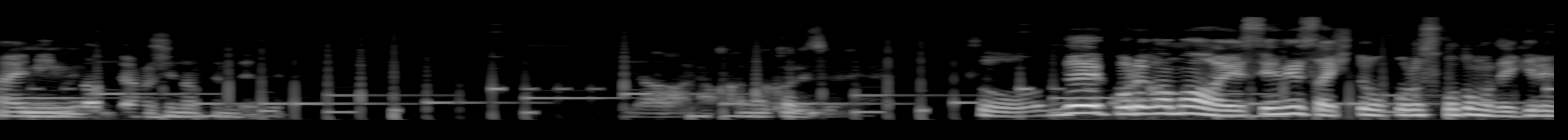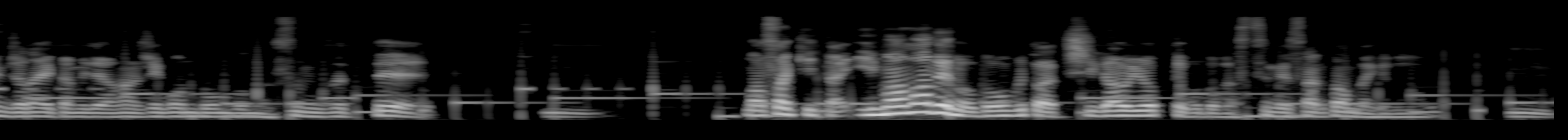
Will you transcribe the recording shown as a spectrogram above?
タイミングだって話になってんだよね。いやーなかなかですよね。そう。で、これがまあ SNS は人を殺すこともできるんじゃないかみたいな話にどんどんどん進んでって、まあさっき言った今までの道具とは違うよってことが説明されたんだけど、うん。こ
